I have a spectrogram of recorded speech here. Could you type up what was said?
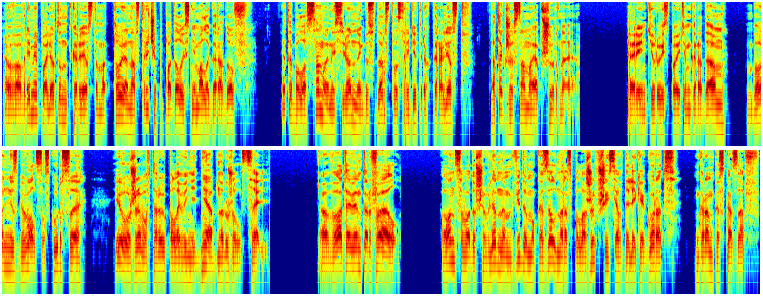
Во время полета над королевством Аттоя навстречу попадалось немало городов, это было самое населенное государство среди трех королевств, а также самое обширное. Ориентируясь по этим городам, Бон не сбивался с курса и уже во второй половине дня обнаружил цель. «Вот и Винтерфелл!» Он с воодушевленным видом указал на расположившийся вдалеке город, громко сказав.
